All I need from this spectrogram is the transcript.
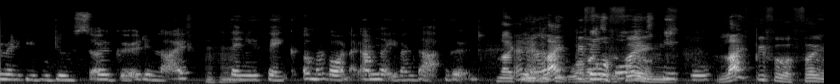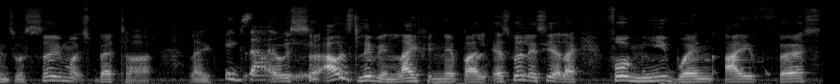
many people do so good in life mm-hmm. then you think oh my god like i'm not even that good like yeah, life before phones life before phones was so much better Like Exactly. I was so I was living life in Nepal as well as here. Like for me, when I first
